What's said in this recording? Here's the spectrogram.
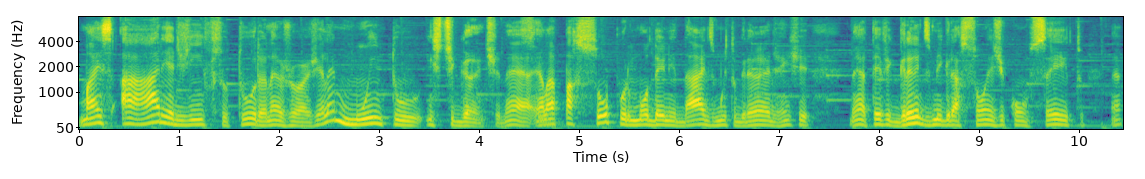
Mas a área de infraestrutura, né, Jorge, ela é muito instigante, né? Sim. Ela passou por modernidades muito grandes, a gente né, teve grandes migrações de conceito, né?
